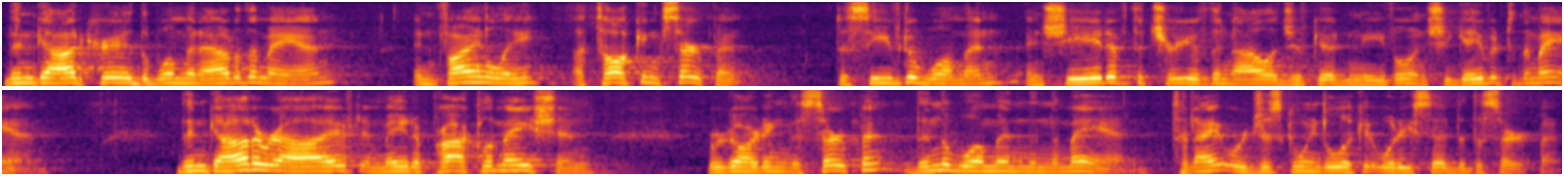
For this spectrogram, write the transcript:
Then God created the woman out of the man, and finally, a talking serpent deceived a woman, and she ate of the tree of the knowledge of good and evil, and she gave it to the man. Then God arrived and made a proclamation regarding the serpent, then the woman, then the man. Tonight we're just going to look at what he said to the serpent.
